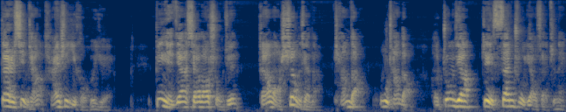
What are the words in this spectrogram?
但是信长还是一口回绝，并且将小岛守军赶往剩下的长岛、雾长岛和中江这三处要塞之内。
